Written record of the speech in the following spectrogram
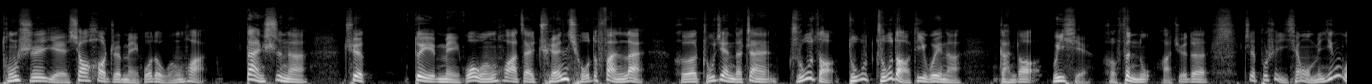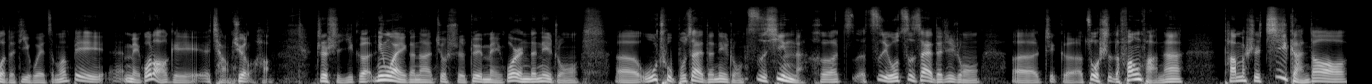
同时也消耗着美国的文化，但是呢却。对美国文化在全球的泛滥和逐渐的占主导独主导地位呢，感到威胁和愤怒啊，觉得这不是以前我们英国的地位，怎么被美国佬给抢去了哈？这是一个。另外一个呢，就是对美国人的那种呃无处不在的那种自信呢和自自由自在的这种呃这个做事的方法呢，他们是既感到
